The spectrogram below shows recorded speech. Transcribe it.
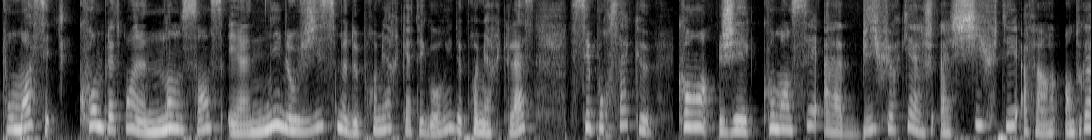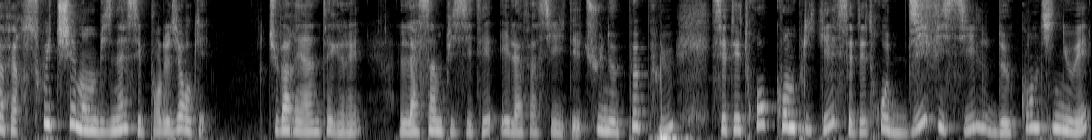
Pour moi, c'est complètement un non-sens et un illogisme de première catégorie, de première classe. C'est pour ça que quand j'ai commencé à bifurquer, à, shifter, enfin, en tout cas, à faire switcher mon business, c'est pour le dire, ok, tu vas réintégrer la simplicité et la facilité. Tu ne peux plus, c'était trop compliqué, c'était trop difficile de continuer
